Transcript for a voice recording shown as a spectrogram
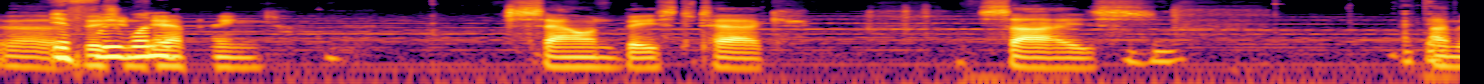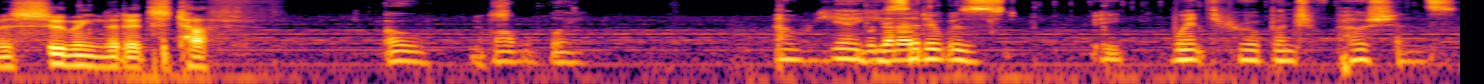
uh, If we vision wanna- dampening, sound-based attack, size. Mm-hmm. I think. I'm assuming that it's tough. oh, it's- probably. Oh yeah, We're you gonna- said it was it went through a bunch of potions.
